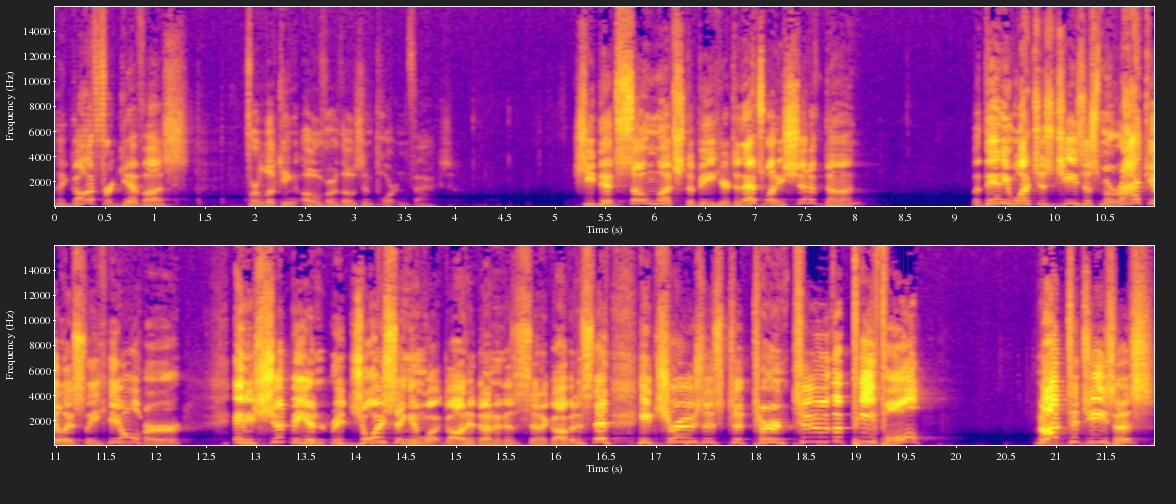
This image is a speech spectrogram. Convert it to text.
May God forgive us for looking over those important facts. She did so much to be here today. That's what he should have done. But then he watches Jesus miraculously heal her, and he should be in rejoicing in what God had done in his synagogue. But instead, he chooses to turn to the people, not to Jesus.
